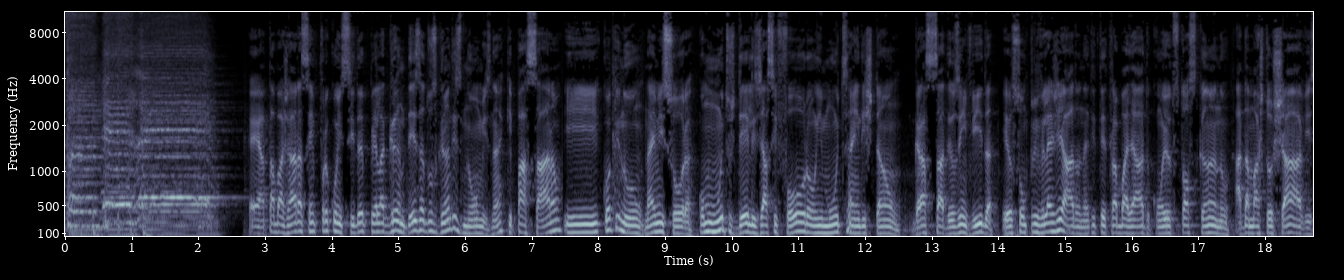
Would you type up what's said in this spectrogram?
Vanderlei é, a Tabajara sempre foi conhecida pela grandeza dos grandes nomes, né? Que passaram e continuam na emissora. Como muitos deles já se foram e muitos ainda estão, graças a Deus, em vida, eu sou um privilegiado, né? De ter trabalhado com Eudes Toscano, Adamastor Chaves,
